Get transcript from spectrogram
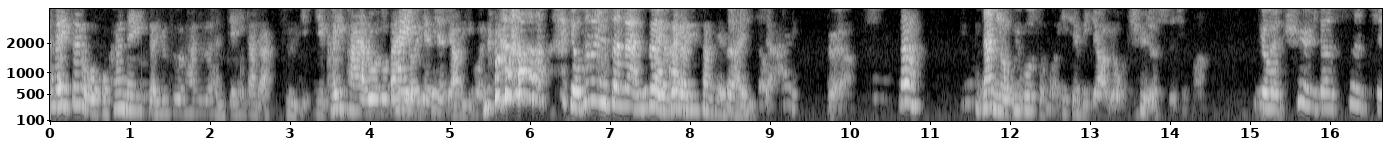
所以所以我我看那一个 YouTube，他就是很建议大家是也也可以拍啊。如果说大家有一天自己要离婚，有这个预算当然是对，有这个预算可以拍一下。对，对啊，那那你有遇过什么一些比较有趣的事情吗？有趣的事情，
